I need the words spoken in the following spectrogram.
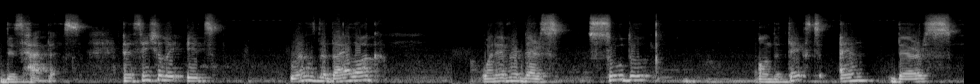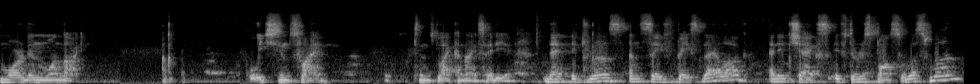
this happens. And essentially it runs the dialog whenever there's sudo on the text and there's more than one line, which seems fine. Seems like a nice idea. Then it runs unsafe paste dialog and it checks if the response was one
